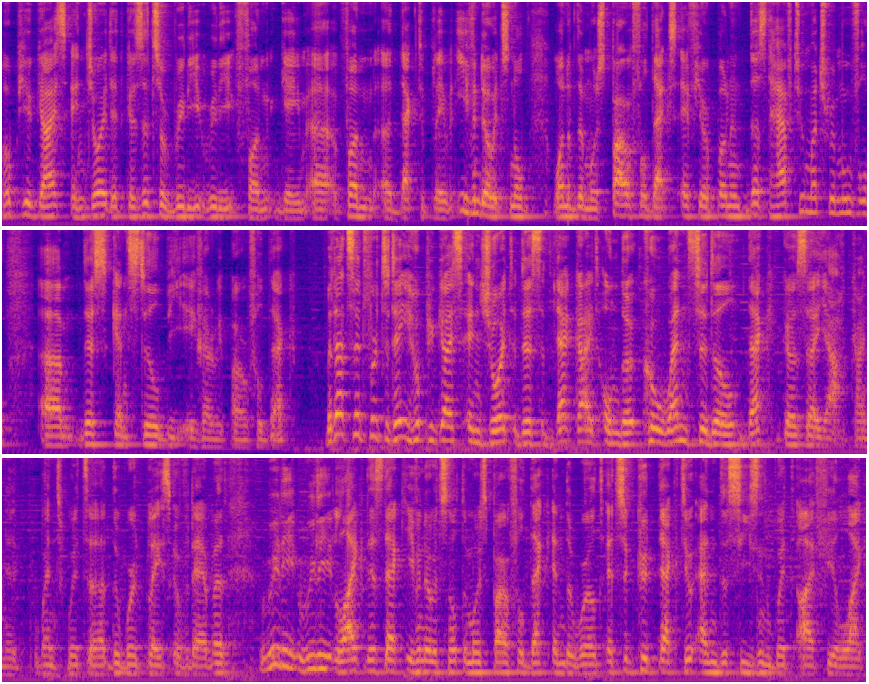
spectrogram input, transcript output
hope you guys enjoyed it because it's a really, really fun game, uh, fun uh, deck to play with. Even though it's not one of the most powerful decks, if your opponent doesn't have too much removal, um, this can still be a very powerful deck. But that's it for today. Hope you guys enjoyed this deck guide on the Coëncidental deck, because uh, yeah, kind of went with uh, the wordplays over there. But really, really like this deck, even though it's not the most powerful deck in the world. It's a good deck to end the season with, I feel like.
